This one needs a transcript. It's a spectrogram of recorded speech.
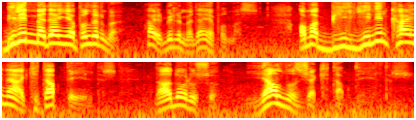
Bilinmeden yapılır mı? Hayır, bilinmeden yapılmaz. Ama bilginin kaynağı kitap değildir. Daha doğrusu yalnızca kitap değildir.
